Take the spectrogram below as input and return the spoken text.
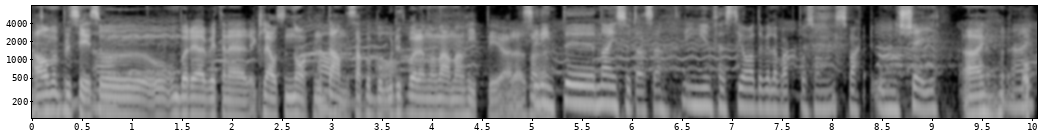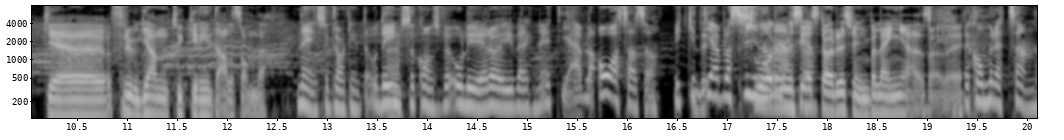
Ja, men precis. Och, och hon börjar vet den här, klä av sig naken och dansa på bordet. börjar någon annan hippie göra. Så. Ser inte nice ut alltså. Ingen fest jag hade velat varit på som svart ung tjej. Nej. Nej. Och eh, frugan tycker inte alls om det. Nej, såklart inte. Och det är Nej. inte så konstigt, för Oliera är ju verkligen ett jävla as alltså. Vilket Det- jävla svin han är Svårare att se alltså. större svin på länge. Alltså. Det, kommer rätt sen.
